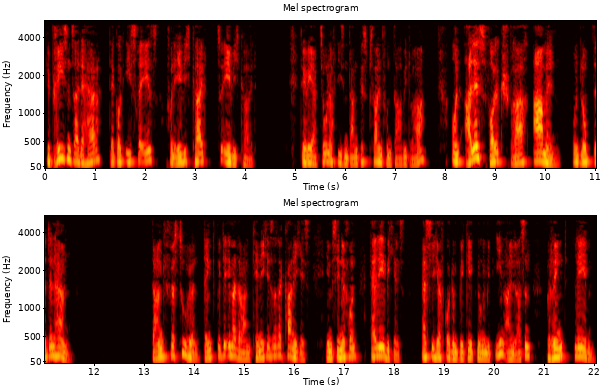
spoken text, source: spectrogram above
Gepriesen sei der Herr, der Gott Israels, von Ewigkeit zu Ewigkeit. Die Reaktion auf diesen Dankespsalm von David war, und alles Volk sprach Amen und lobte den Herrn. Danke fürs Zuhören. Denkt bitte immer daran, kenne ich es oder kann ich es? Im Sinne von erlebe ich es. Erst sich auf Gott und Begegnungen mit ihm einlassen, bringt Leben.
